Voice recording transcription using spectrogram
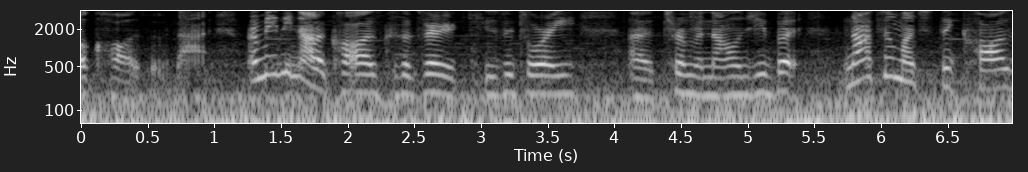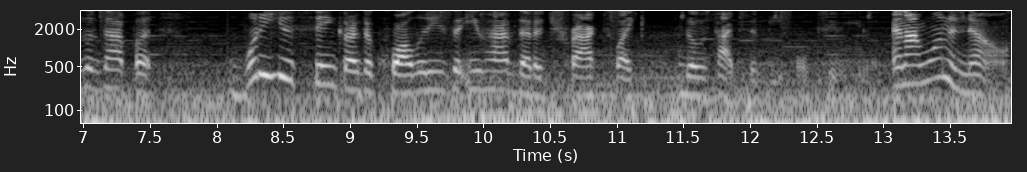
a cause of that? Or maybe not a cause because that's very accusatory uh, terminology, but not so much the cause of that, but what do you think are the qualities that you have that attract like those types of people to you? And I want to know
